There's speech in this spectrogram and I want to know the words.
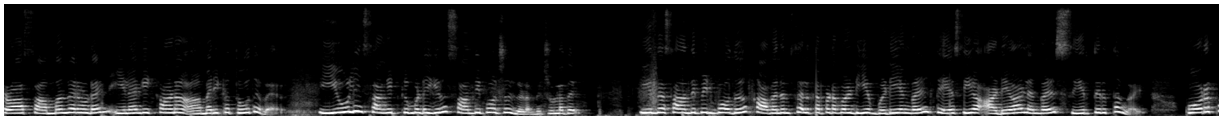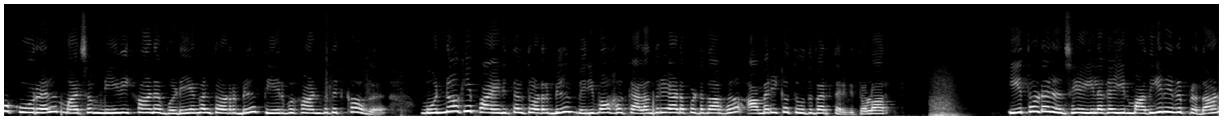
ரா. சம்பந்தனுடன் இலங்கைக்கான அமெரிக்க தூதுவர் யூலி சங்கிற்கும் இடையில் சந்திப்பொன்று இடம்பெற்றுள்ளது. இந்த சந்திப்பின் போது கவனம் செலுத்தப்பட வேண்டிய விடயங்கள் தேசிய அடையாளங்கள் சீர்திருத்தங்கள். பொறுப்பு கூறல் மற்றும் நீதிக்கான விடயங்கள் தொடர்பில் தீர்வு காண்பதற்காக முன்னோக்கி பயணித்தல் தொடர்பில் விரிவாக கலந்துரையாடப்பட்டதாக அமெரிக்க தூதுவர் தெரிவித்துள்ளார். இத்துடன் இன்றைய இலங்கையின் மதிய நேர பிரதான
